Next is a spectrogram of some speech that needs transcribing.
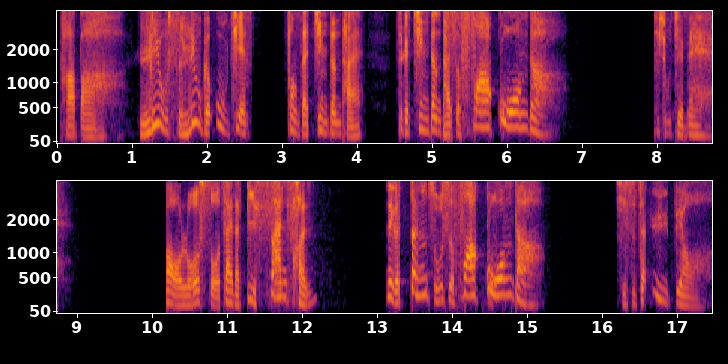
他把六十六个物件放在金灯台，这个金灯台是发光的。弟兄姐妹，保罗所在的第三层，那个灯烛是发光的，其实在预表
